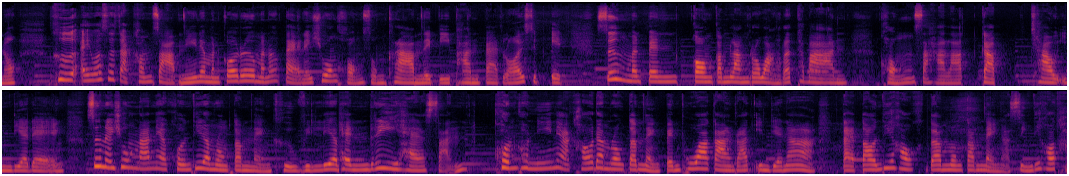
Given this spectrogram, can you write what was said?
เนาะ คือไอ้วัฏจักรคำสาปนี้เนี่ยมันก็เริ่มมาตั้งแต่ในช่วงของสงครามในปี 1811 ซึ่งมันเป็นกองกำลังระหว่างรัฐบาลของสหรัฐกับชาวอินเดียแดง ซึ่งในช่วงนั้นเนี่ยคนที่ดำรงตำแหน่งคือวิลเลียม เฮนรี่ แฮร์สัน คนคนนี้เนี่ยเขาดำรงตำแหน่งเป็นผู้ว่าการรัฐอินเดียนาแต่ตอนที่เขาดำรงตำแหน่งอะสิ่งที่เขาท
